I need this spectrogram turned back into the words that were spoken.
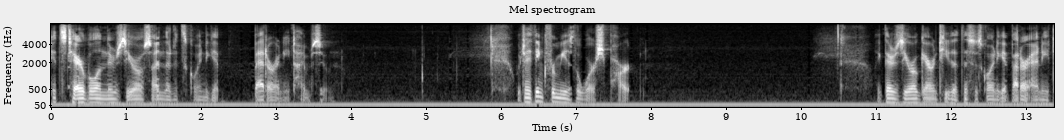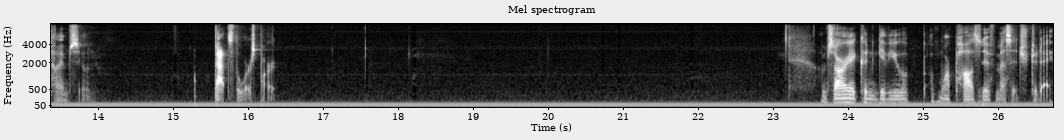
It's terrible, and there's zero sign that it's going to get better anytime soon. Which I think for me is the worst part. Like, there's zero guarantee that this is going to get better anytime soon. That's the worst part. I'm sorry I couldn't give you a, a more positive message today.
